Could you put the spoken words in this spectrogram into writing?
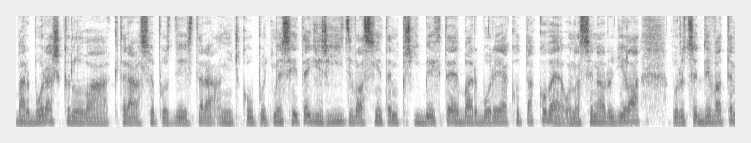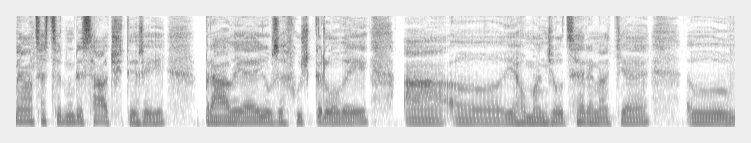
Barbora Škrlová, která se později stará Aničkou. Pojďme si teď říct vlastně ten příběh té Barbory jako takové. Ona se narodila v roce 1974 právě Josefu Škrlovi a uh, jeho manželce Renatě. Uh,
